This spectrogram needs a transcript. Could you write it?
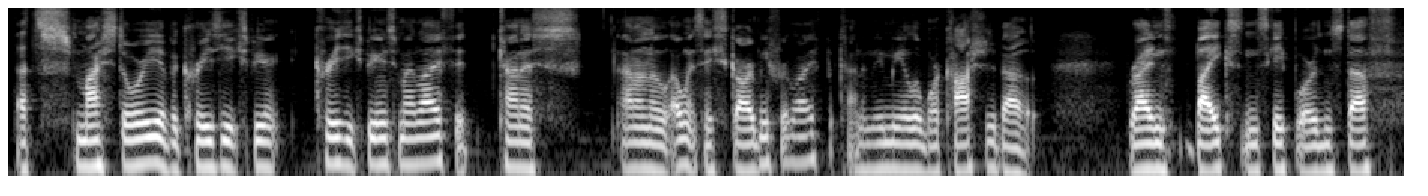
that's my story of a crazy experience crazy experience in my life. It kind of I don't know, I wouldn't say scarred me for life, but kind of made me a little more cautious about riding bikes and skateboards and stuff.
